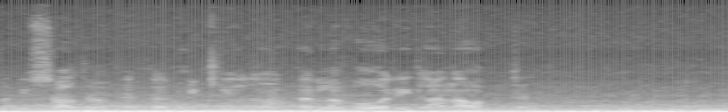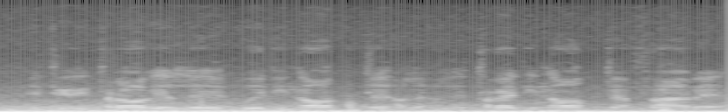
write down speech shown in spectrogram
Il tratto di Sodro è perché chiudono per lavori la notte e ti ritrovi alle 2 di notte, alle 3 di notte a fare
